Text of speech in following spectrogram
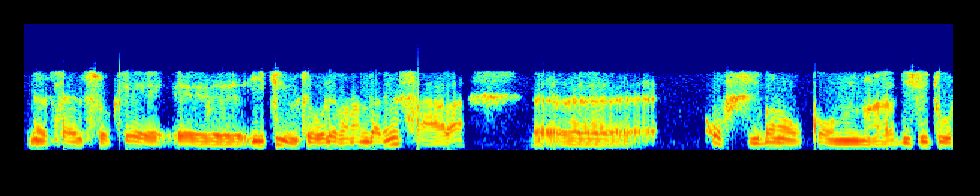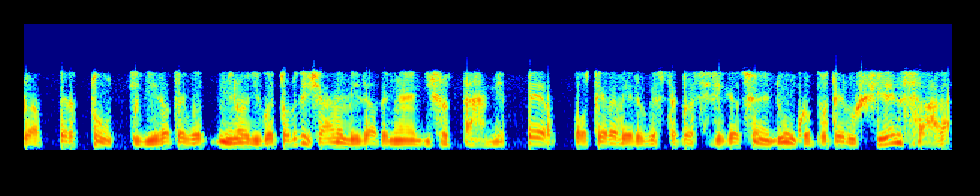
nel senso che eh, i film che volevano andare in sala eh, uscivano con la dicitura per tutti, vietate minori di 14 anni e vietate minori di 18 anni. Per poter avere questa classificazione, dunque poter uscire in sala,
